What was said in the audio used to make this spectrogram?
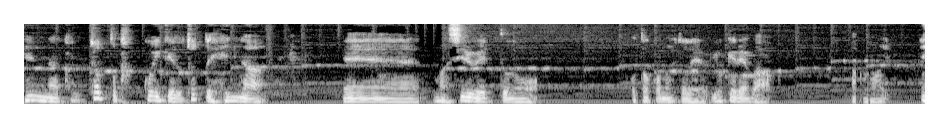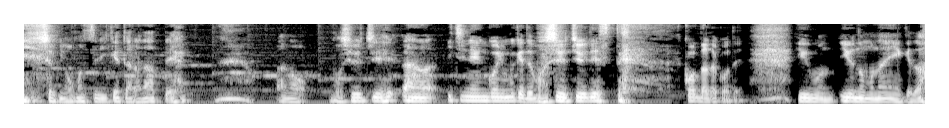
変な、ちょっとかっこいいけど、ちょっと変な、えー、まあ、シルエットの男の人で良ければ、あの、一緒にお祭り行けたらなってあの、募集中、あの、一年後に向けて募集中ですって こんなとこで言うもん、言うのもないんやけど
